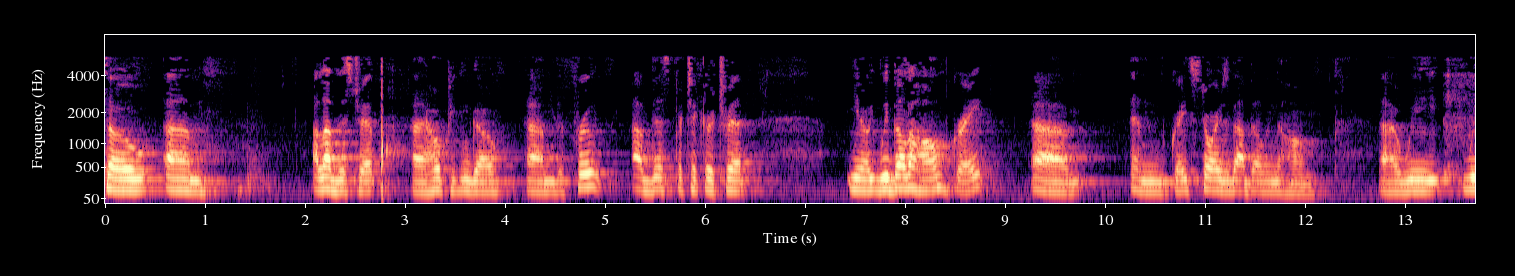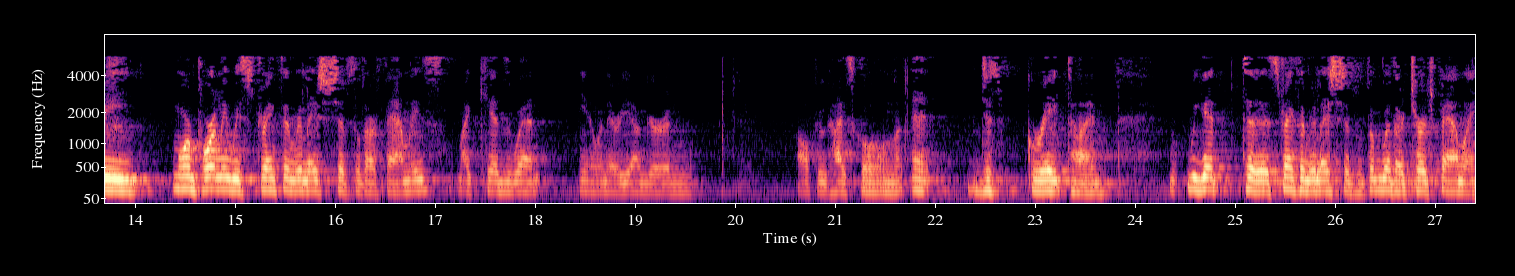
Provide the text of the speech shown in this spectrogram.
so um, I love this trip. I hope you can go. Um, the fruit of this particular trip, you know, we built a home, great, um, and great stories about building the home. Uh, we, we, more importantly, we strengthen relationships with our families. My kids went, you know, when they were younger and all through high school, and, just great time. We get to strengthen relationships with, our church family,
